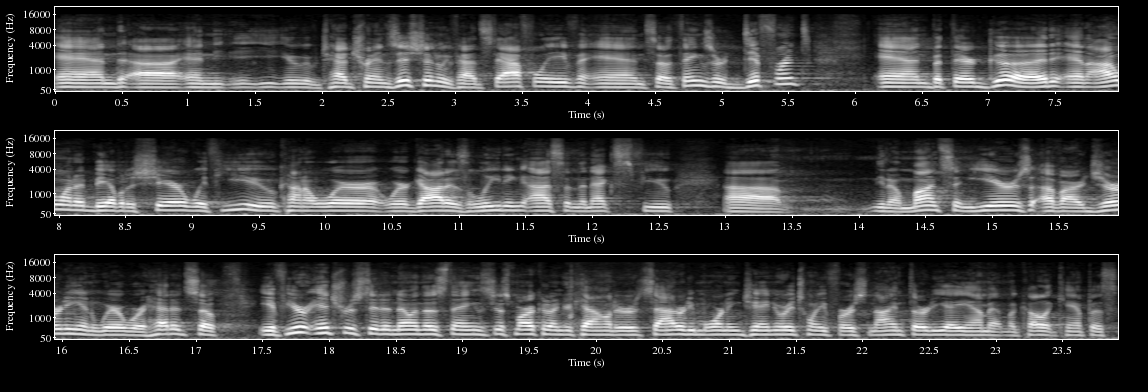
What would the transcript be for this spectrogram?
and uh, and you've had transition, we've had staff leave, and so things are different and but they're good and i want to be able to share with you kind of where where god is leading us in the next few uh, you know months and years of our journey and where we're headed. So if you're interested in knowing those things just mark it on your calendar. Saturday morning january 21st 9.30 a.m at mcculloch campus.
